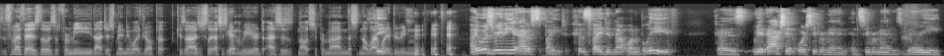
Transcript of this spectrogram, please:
the thing is though is for me that just made me want to drop it because I was just like this is getting weird. This is not Superman. This is not what I See- want to be reading. I was reading it out of spite because I did not want to believe because we had action or Superman, and Superman was very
